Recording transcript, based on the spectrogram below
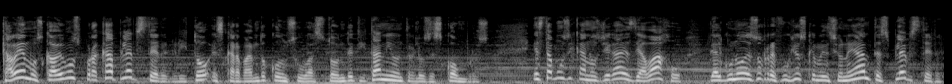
Cabemos, cabemos por acá, Plebster, gritó, escarbando con su bastón de titanio entre los escombros. Esta música nos llega desde abajo, de alguno de esos refugios que mencioné antes, Plebster.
